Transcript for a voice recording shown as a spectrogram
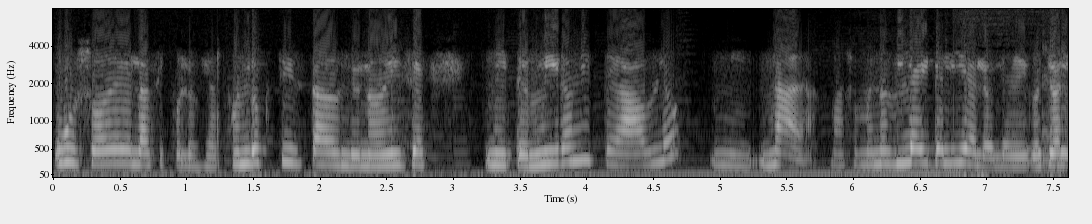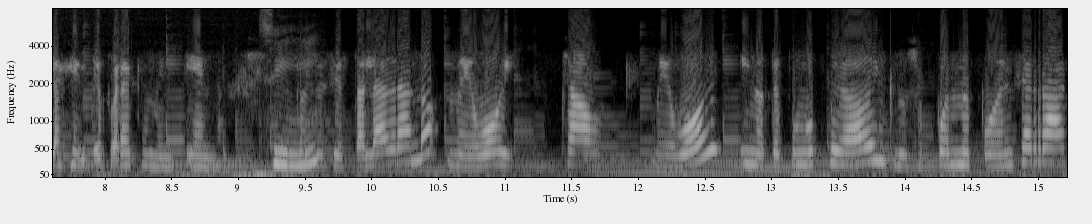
uso de la psicología conductista donde uno dice ni te miro ni te hablo ni nada, más o menos ley del hielo, le digo yo a la gente para que me entienda. Entonces si está ladrando, me voy, chao, me voy y no te pongo cuidado, incluso pues me puedo encerrar,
